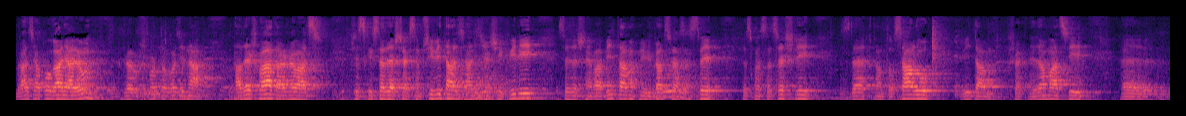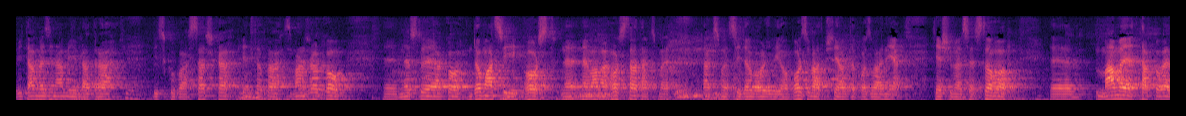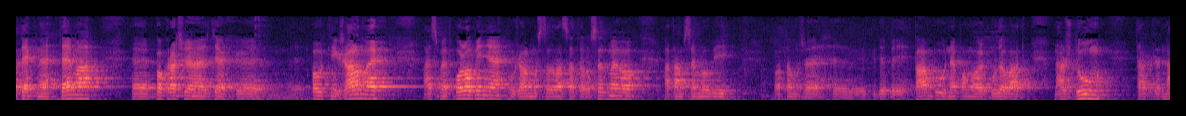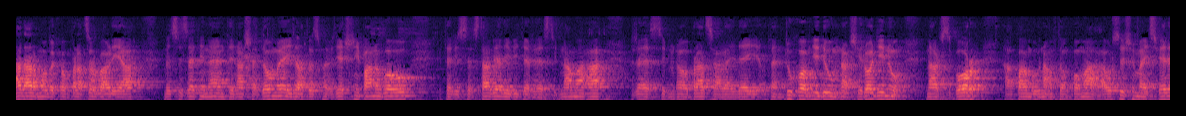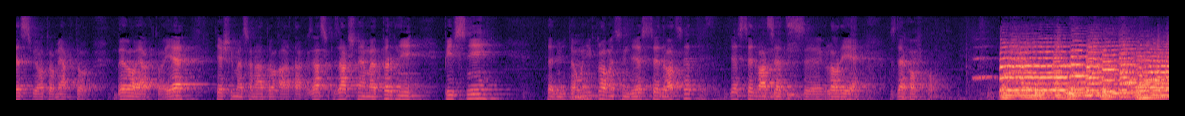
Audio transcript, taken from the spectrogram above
Bracia pogáňajú, že už to godzina nadešla, takže vás všetkých srdečne chcem přivítať na dnešnej chvíli. Srdečne vás vítam, milí bratři a sestry, že sme sa sešli zde v tomto sálu. Vítam všechny domáci, vítam mezi nami bratra biskupa Stačka Pientoka s manželkou. Dnes tu je jako domácí host, ne, nemáme hosta, tak jsme, tak jsme si dovolili ho pozvat, přijal to pozvání a těšíme se z toho. Máme takové pěkné téma, pokračujeme v těch poutních žalmech a jsme v polovině u žalmu 127. a tam se mluví o tom, že kdyby pán Bůh nepomohl budovat náš dům, takže nadarmo bychom pracovali a vysvětlili nejen ty naše domy, i za to jsme vděční Pánu Bohu, kteří se stavěli, víte, že je s tím namáha, že je s tím mnoho práce, ale jde i o ten duchovní dům, naši rodinu, náš zbor a Pán Bůh nám v tom pomáhá. Uslyšíme i svědectví o tom, jak to bylo, jak to je. Těšíme se na to a tak začneme první písni, teď mi to uniklo, myslím 220. 220 z Glorie z Dechovkou. dzieci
